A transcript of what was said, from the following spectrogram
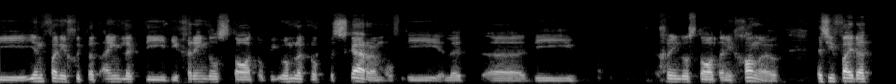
die een van die goed wat eintlik die die Grendelstaat op die oomblik nog beskerm of die hulle uh die Grendelstaat aan die gang hou, is die feit dat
